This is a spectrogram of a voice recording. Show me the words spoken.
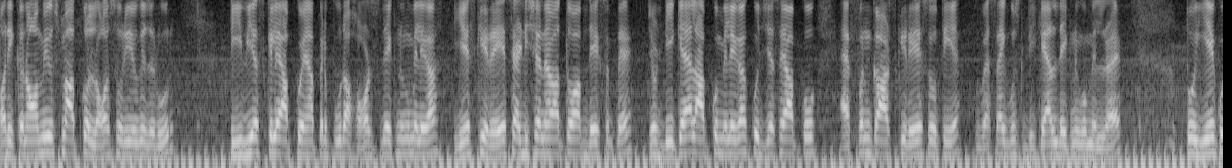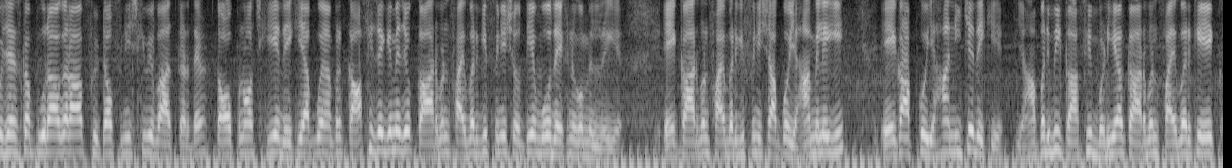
और इकोनॉमी उसमें आपको लॉस हो रही होगी ज़रूर। टी के लिए आपको यहाँ पर पूरा हॉर्स देखने को मिलेगा। ये इसकी रेस एडिशन है तो आप देख सकते हैं। जो डिकैल आपको मिलेगा, कुछ जैसे आपको एफ़ कार्स की रेस होती है, वैसा ही कुछ डिकैल देखने को मिल रहा है। तो ये कुछ है इसका पूरा, अगर आप फिट ऑफ़ फिनिश की भी बात करते हैं टॉप नॉच की है देखिए आपको यहाँ पर काफ़ी जगह में जो कार्बन फाइबर की फिनिश होती है, वो देखने को मिल रही है। एक कार्बन फाइबर की फिनिश आपको यहाँ मिलेगी, एक आपको यहाँ नीचे देखिए, यहाँ पर भी काफ़ी बढ़िया कार्बन फाइबर के एक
